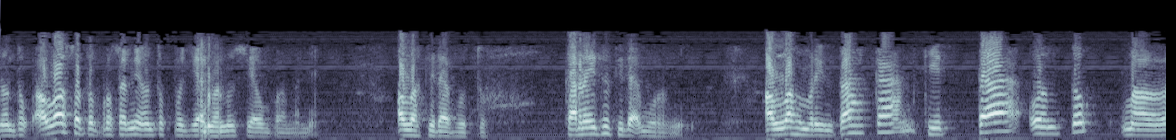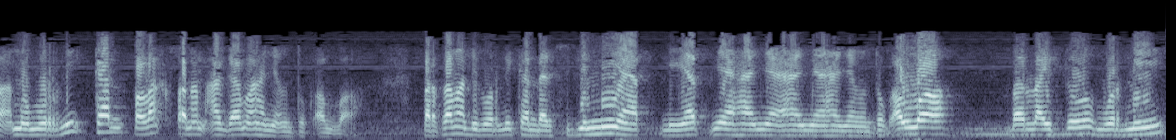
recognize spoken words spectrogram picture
untuk Allah, satu persennya untuk pujian manusia umpamanya. Allah tidak butuh. Karena itu tidak murni. Allah memerintahkan kita untuk memurnikan pelaksanaan agama hanya untuk Allah. Pertama dimurnikan dari segi niat, niatnya hanya hanya hanya untuk Allah. Barulah itu murni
